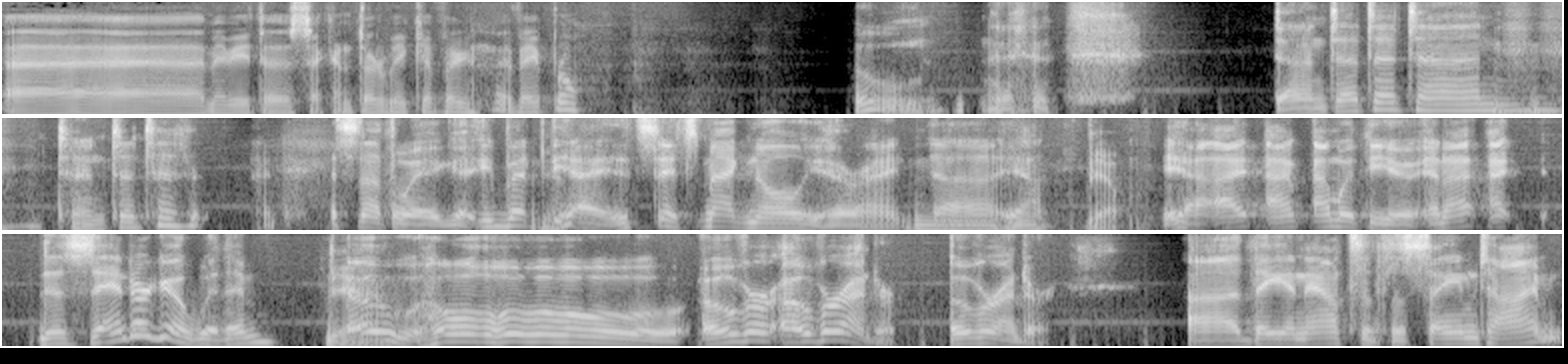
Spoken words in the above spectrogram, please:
Uh, maybe the second, third week of, of April. Ooh. dun dun dun dun dun dun dun. It's not the way it goes, but yeah, it's it's Magnolia, right? Uh, yeah, Yep. yeah. I, I I'm with you, and I, I does Xander go with him? Yeah. Oh, oh, oh, oh, oh, over over under over under. Uh, they announce at the same time,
